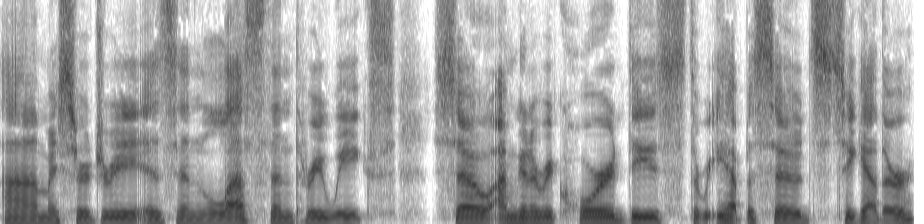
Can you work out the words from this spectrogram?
Uh, my surgery is in less than three weeks. So I'm going to record these three episodes together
